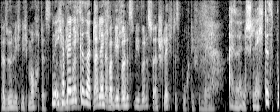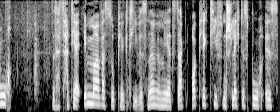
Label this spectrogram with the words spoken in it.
persönlich nicht mochtest. Nee, ich Also habe ja nicht gesagt nein, schlechte nein, aber wie würdest, wie würdest du ein schlechtes Buch definieren? Also ein schlechtes Buch, das hat ja immer was Subjektives. Ne? Wenn man jetzt sagt, objektiv ein schlechtes Buch ist,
